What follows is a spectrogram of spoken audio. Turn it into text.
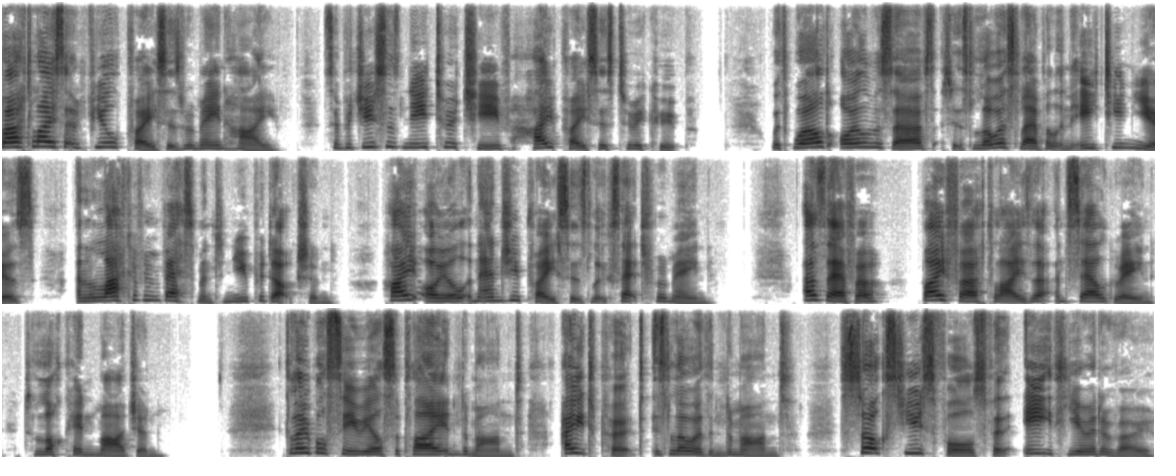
Fertiliser and fuel prices remain high, so producers need to achieve high prices to recoup. With world oil reserves at its lowest level in 18 years and a lack of investment in new production, high oil and energy prices look set to remain. As ever, buy fertiliser and sell grain to lock in margin. Global cereal supply and demand. Output is lower than demand. Stocks use falls for the eighth year in a row.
